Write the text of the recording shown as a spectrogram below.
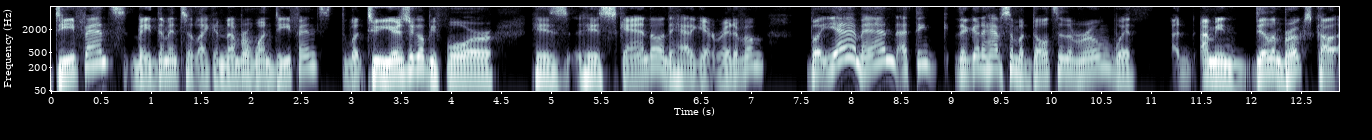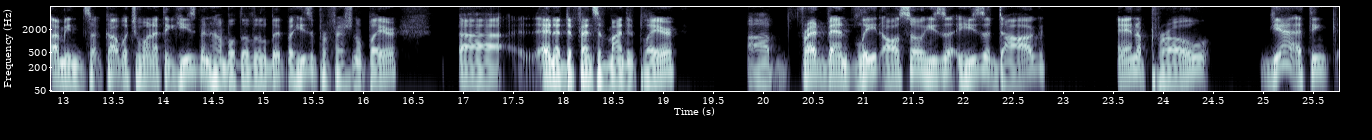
defense, made them into like a number 1 defense what 2 years ago before his his scandal and they had to get rid of him. But yeah, man, I think they're to have some adults in the room with uh, I mean, Dillon Brooks, call, I mean, call what you want. I think he's been humbled a little bit, but he's a professional player uh, and a defensive minded player. Uh, Fred VanVleet also he's a he's a dog and a pro. yeah, I think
